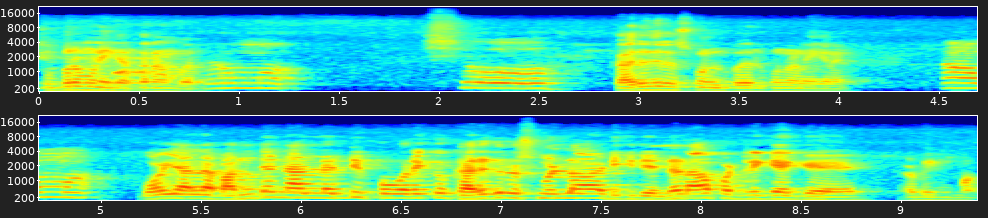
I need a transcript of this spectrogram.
சுப்பிரமணி கத்துறான் பாரு. ஆமா. ஸோ கருகிற ஸ்மெல் போயிருக்கும்னு நினைக்கிறேன். ஆமா. கோயால வந்த நாள்ல இருந்து இப்போ வரைக்கும் கருகிற ஸ்மெல்லா அடிக்குது. என்னடா பண்றீங்க அப்படிங்குமா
